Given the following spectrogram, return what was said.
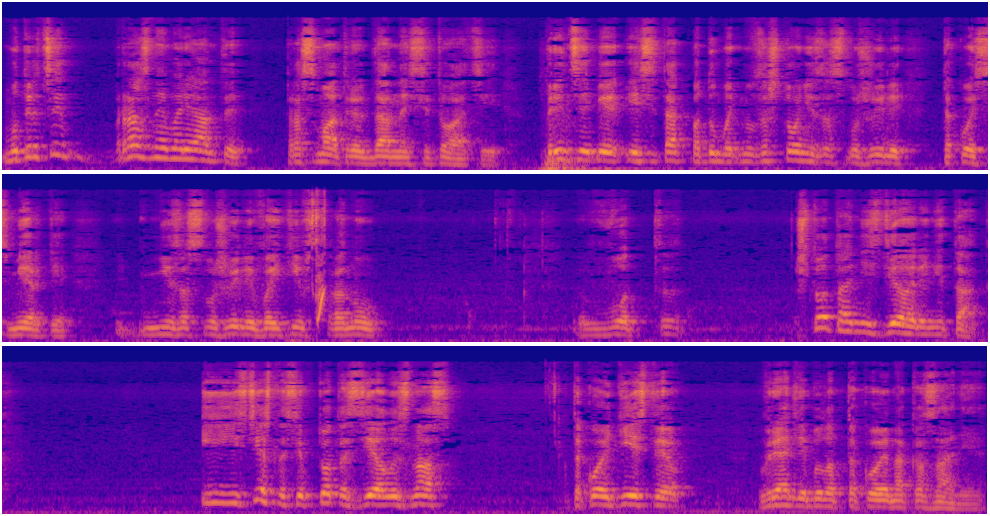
Мудрецы разные варианты рассматривают в данной ситуации. В принципе, если так подумать, ну за что они заслужили такой смерти? Не заслужили войти в страну. Вот что-то они сделали не так. И, естественно, если бы кто-то сделал из нас такое действие, вряд ли было бы такое наказание.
